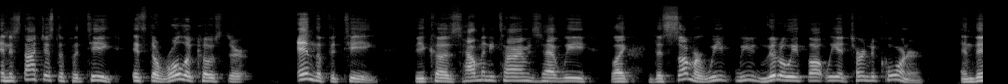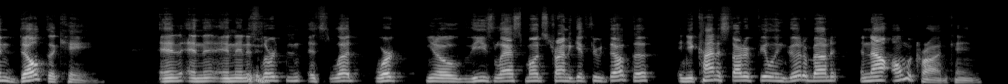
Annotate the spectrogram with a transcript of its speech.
and it's not just the fatigue; it's the roller coaster and the fatigue because how many times have we like this summer we we literally thought we had turned a corner and then delta came and and then and then it's lurked it's let work you know these last months trying to get through delta and you kind of started feeling good about it and now omicron came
